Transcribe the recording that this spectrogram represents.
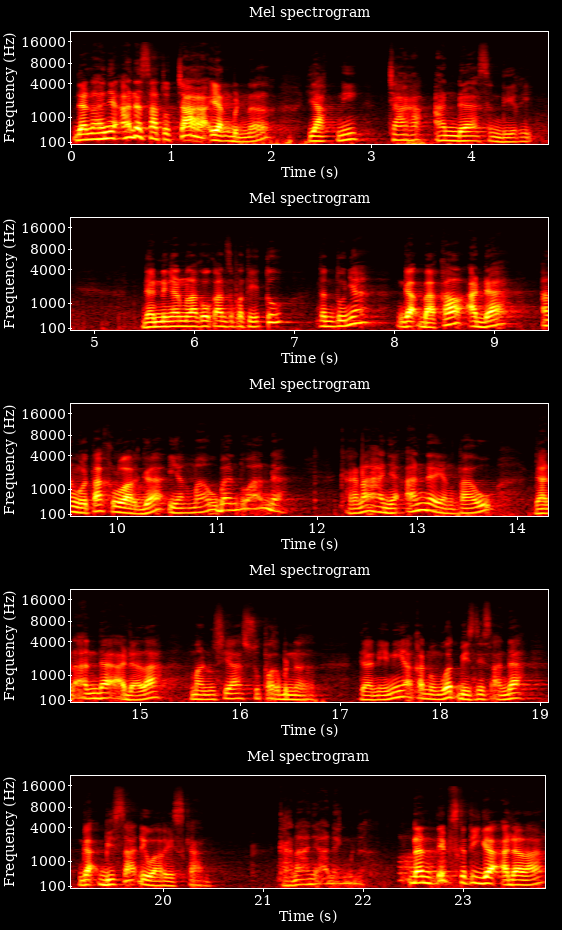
Dan hanya ada satu cara yang benar, yakni cara Anda sendiri. Dan dengan melakukan seperti itu, tentunya nggak bakal ada anggota keluarga yang mau bantu Anda. Karena hanya Anda yang tahu dan Anda adalah manusia super benar. Dan ini akan membuat bisnis Anda nggak bisa diwariskan. Karena hanya Anda yang benar. Dan tips ketiga adalah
